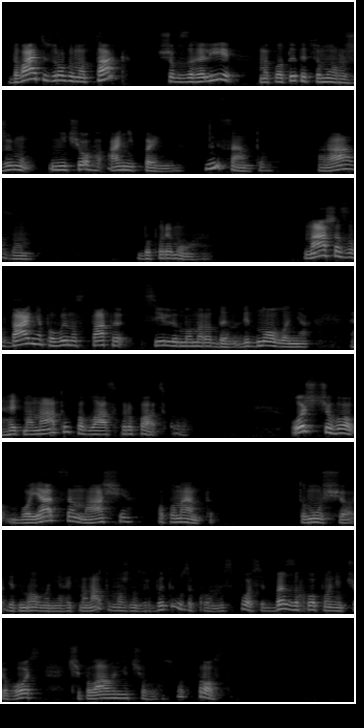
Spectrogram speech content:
давайте зробимо так, щоб взагалі не платити цьому режиму нічого ані пенні, ні центу. Разом до перемоги. Наше завдання повинно стати ціллю номер один відновлення гетьманату Павла Скоропадського. Ось чого бояться наші опоненти. Тому що відновлення гетьманату можна зробити у законний спосіб, без захоплення чогось чи повалення чогось. От просто.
